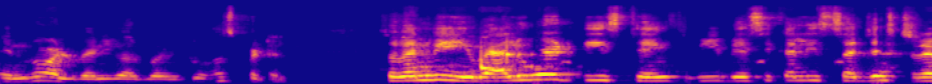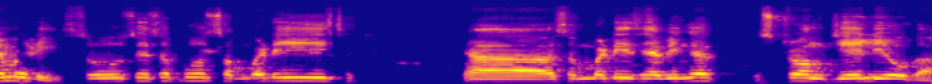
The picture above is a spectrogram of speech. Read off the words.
involved when you are going to hospital. So when we evaluate these things, we basically suggest remedies. So say suppose somebody is uh, somebody is having a strong jail yoga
